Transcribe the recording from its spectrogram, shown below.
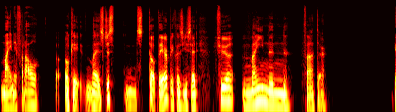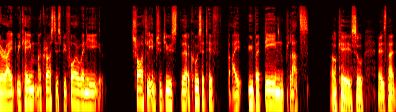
meine Frau. Okay, let's just stop there because you said für meinen Vater. You're right. We came across this before when he shortly introduced the accusative by über den Platz. Okay, so it's that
